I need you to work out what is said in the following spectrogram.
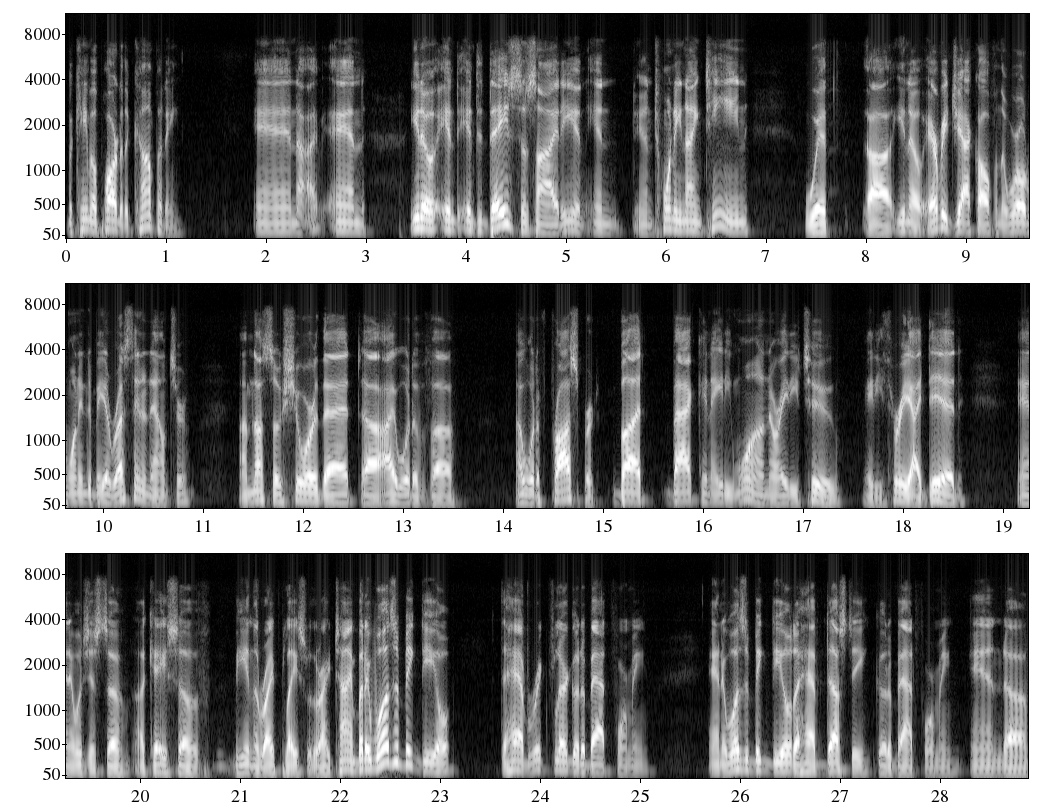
became a part of the company. And I, and you know, in in today's society, in in in 2019, with uh, you know every jack off in the world wanting to be a wrestling announcer, I'm not so sure that uh, I would have uh, I would have prospered. But back in 81 or 82, 83, I did, and it was just a, a case of being in the right place with the right time. But it was a big deal to have Ric Flair go to bat for me, and it was a big deal to have Dusty go to bat for me. And uh,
